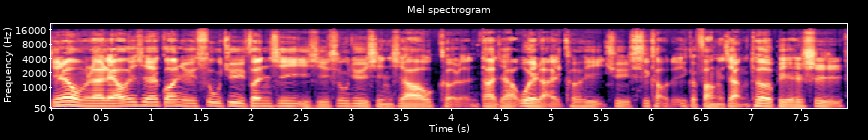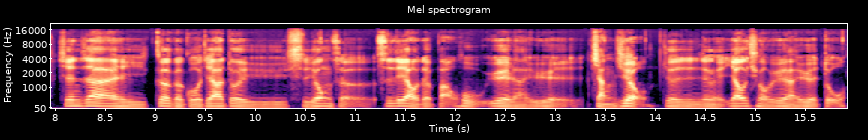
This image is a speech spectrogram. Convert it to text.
今天我们来聊一些关于数据分析以及数据行销，可能大家未来可以去思考的一个方向。特别是现在各个国家对于使用者资料的保护越来越讲究，就是这个要求越来越多。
